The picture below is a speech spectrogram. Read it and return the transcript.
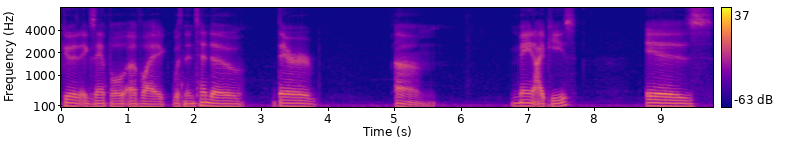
good example of like with Nintendo, their um, main IPs is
